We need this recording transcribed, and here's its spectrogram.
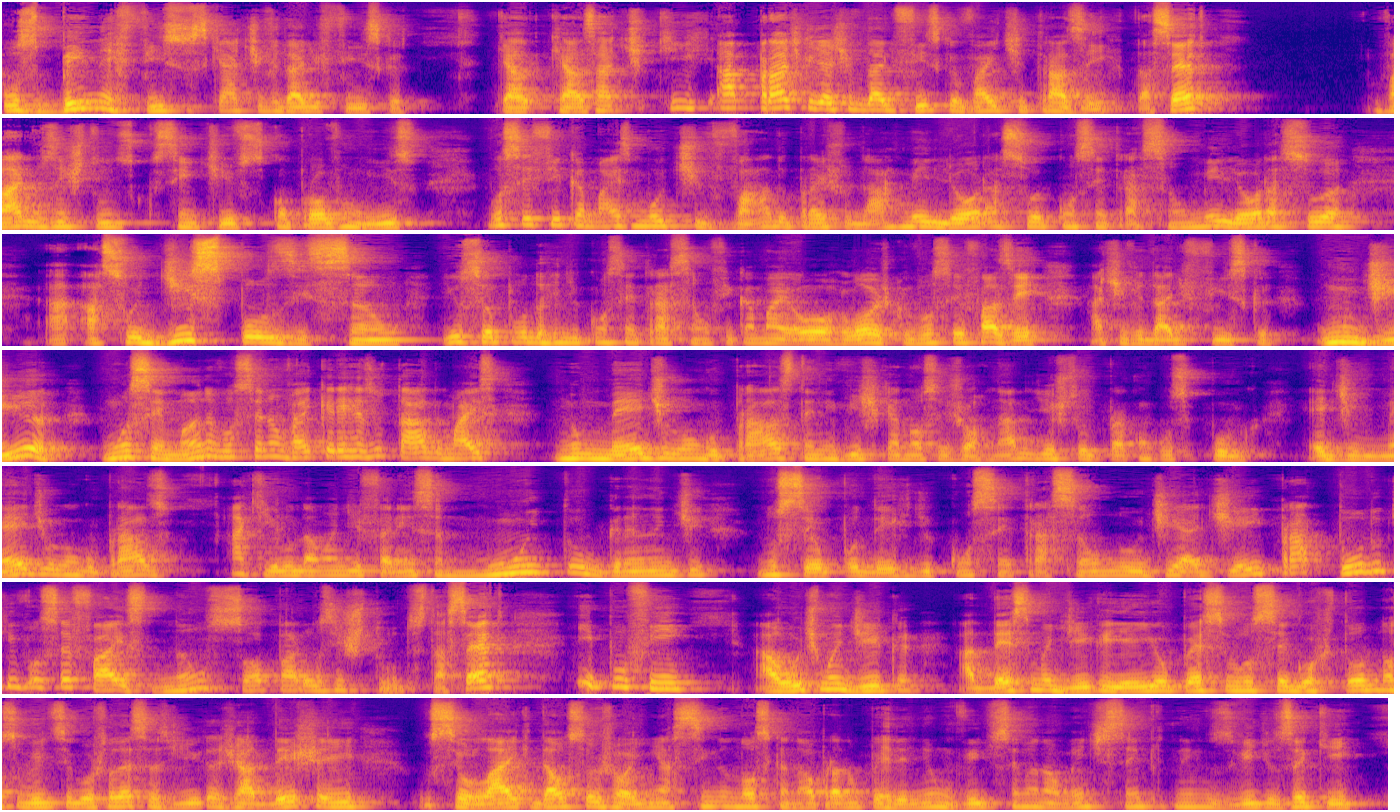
os benefícios que a atividade física, que a, que, que a prática de atividade física vai te trazer, tá certo? Vários estudos científicos comprovam isso. Você fica mais motivado para estudar, melhora a sua concentração, melhora a sua a, a, sua disposição e o seu poder de concentração fica maior. Lógico, você fazer atividade física um dia, uma semana, você não vai querer resultado, mas no médio e longo prazo, tendo em vista que a nossa jornada de estudo para concurso público é de médio e longo prazo, aquilo dá uma diferença muito grande no seu poder de concentração no dia a dia e para tudo que você faz, não só para os estudos, tá certo? E por fim, a última dica, a décima dica, e aí eu peço se você gostou do nosso vídeo, se gostou dessas dicas, já deixa aí o seu like, dá o seu joinha, assina o nosso canal para não perder nenhum vídeo. Semanalmente sempre temos vídeos aqui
